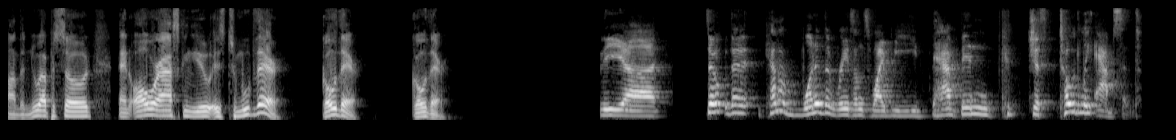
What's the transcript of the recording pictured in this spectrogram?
on the new episode. And all we're asking you is to move there. Go there. Go there. The uh so the kind of one of the reasons why we have been c- just totally absent.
